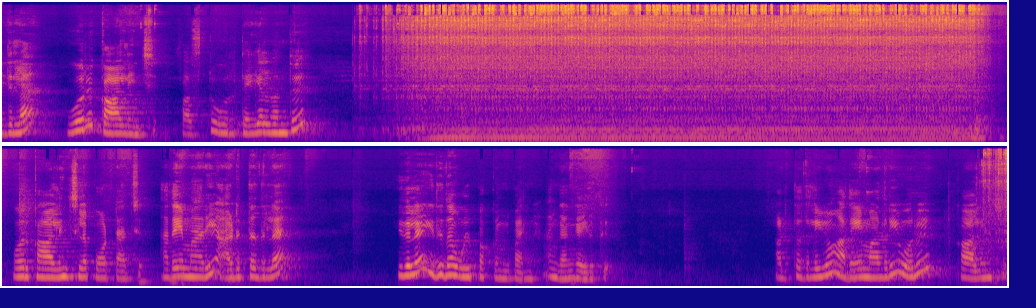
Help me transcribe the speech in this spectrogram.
இதில் ஒரு கால் இன்ச்சு ஃபஸ்ட்டு ஒரு தையல் வந்து ஒரு கால் இன்ச்சில் போட்டாச்சு. அதே மாதிரி அடுத்ததில் இதில் இதுதான் உள்பக்கம் பாருங்கள் அங்கங்கே இருக்குது அடுத்ததுலேயும் அதே மாதிரி ஒரு கால் இன்ச்சு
